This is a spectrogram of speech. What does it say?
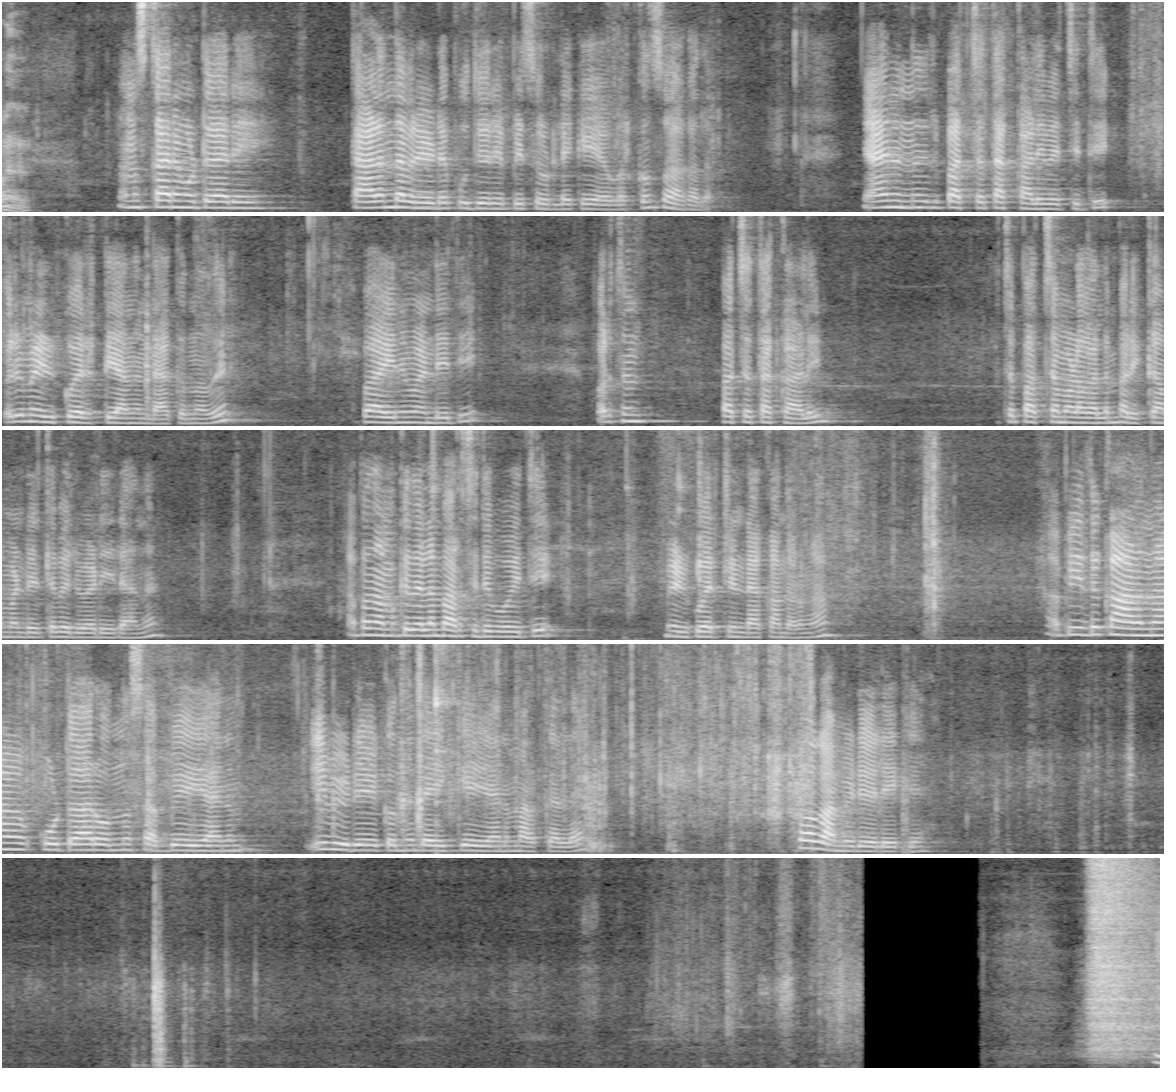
നമസ്കാരം കൂട്ടുകാരെ. താളന്തവരയുടെ പുതിയൊരു എപ്പിസോഡിലേക്ക് ഏവർക്കും സ്വാഗതം. ഞാനിന്ന് ഒരു പച്ച തക്കാളി വെച്ചിട്ട് ഒരു മെഴുക്ക് വരട്ടിയാണ് ഉണ്ടാക്കുന്നത്. അപ്പോൾ അതിന് വേണ്ടിയിട്ട് കുറച്ച് പച്ച തക്കാളിയും കുറച്ച് പച്ചമുളകെല്ലാം പറിക്കാൻ വേണ്ടിയിട്ട് പരിപാടിയിലാണ്. അപ്പോൾ നമുക്കിതെല്ലാം പറിച്ചിട്ട് പോയിട്ട് മെഴുക്ക് വരട്ടി ഉണ്ടാക്കാൻ തുടങ്ങാം. അപ്പോൾ ഇത് കാണുന്ന കൂട്ടുകാർ ഒന്ന് സബ് ചെയ്യാനും ഈ വീഡിയോയ്ക്ക് ഒന്ന് ലൈക്ക് ചെയ്യാനും മറക്കല്ലേ? പോകാം വീഡിയോയിലേക്ക്.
